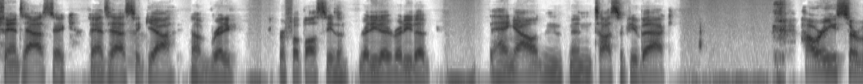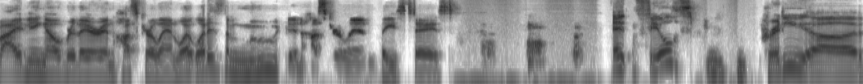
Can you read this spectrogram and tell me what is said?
Fantastic, fantastic. Yeah, I'm ready for football season. Ready to ready to hang out and, and toss a few back. How are you surviving over there in Huskerland? What what is the mood in Huskerland these days? It feels pretty uh,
